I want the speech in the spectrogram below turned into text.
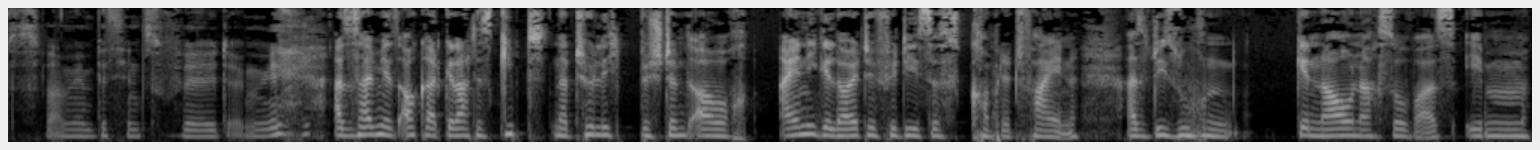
das war mir ein bisschen zu wild irgendwie. Also das habe ich mir jetzt auch gerade gedacht, es gibt natürlich bestimmt auch einige Leute, für die ist das komplett fein. Also die suchen genau nach sowas. Eben,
